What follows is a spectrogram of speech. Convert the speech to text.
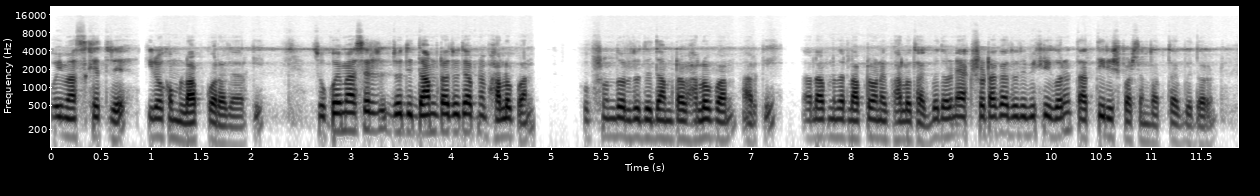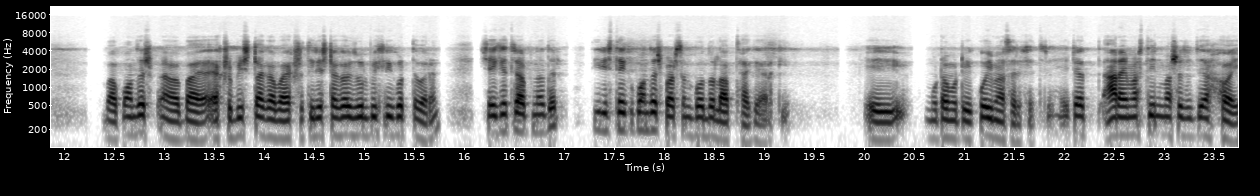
কই মাছ ক্ষেত্রে কীরকম লাভ করা যায় আর কি সো কই মাছের যদি দামটা যদি আপনি ভালো পান, খুব সুন্দর যদি দামটা ভালো পান আর কি তাহলে আপনাদের লাভটা অনেক ভালো থাকবে। ধরেন একশো টাকা যদি বিক্রি করেন, তার তিরিশ পার্সেন্ট লাভ থাকবে ধরেন। বা পঞ্চাশ বা একশো বিশ টাকা বা একশো তিরিশ টাকা যদি বিক্রি করতে পারেন, সেই ক্ষেত্রে আপনাদের তিরিশ থেকে পঞ্চাশ পার্সেন্ট পর্যন্ত লাভ থাকে আর কি। এই মোটামুটি কই মাছের ক্ষেত্রে। এটা আড়াই মাস, তিন মাসে যদি হয়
